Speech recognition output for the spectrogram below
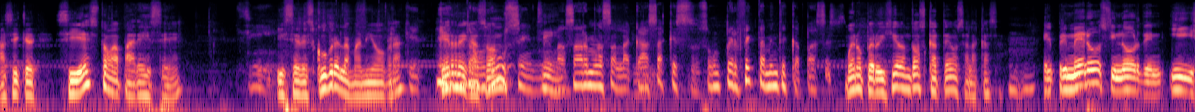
Así que si esto aparece Sí. y se descubre la maniobra, que qué regazón. Sí. las armas a la casa que son perfectamente capaces. Bueno, pero hicieron dos cateos a la casa. El primero sin orden y,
